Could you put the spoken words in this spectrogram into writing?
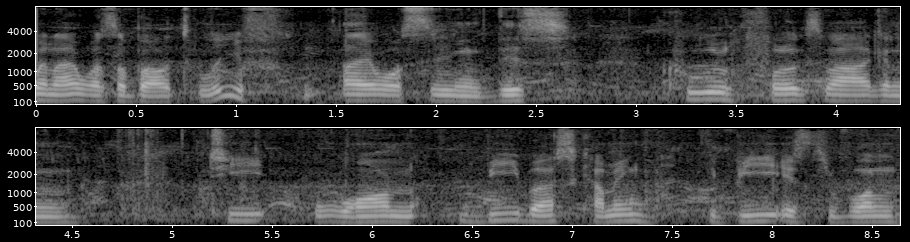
When I was about to leave, I was seeing this cool Volkswagen T1 B bus coming. The B is the one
